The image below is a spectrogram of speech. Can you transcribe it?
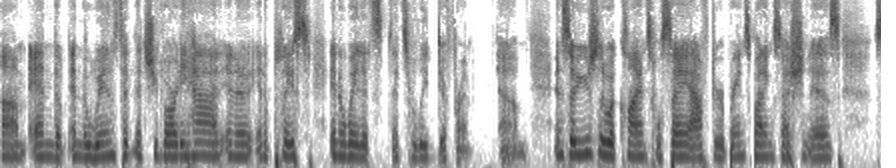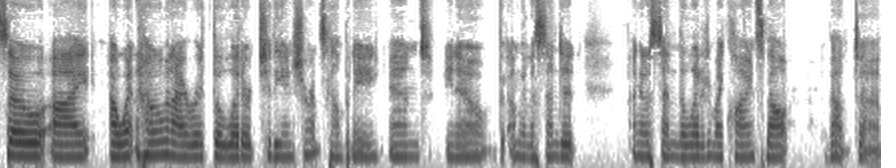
um, and the and the wins that, that you've already had in a in a place in a way that's that's really different. Um, and so usually what clients will say after a brain spotting session is, so I I went home and I wrote the letter to the insurance company and you know I'm going to send it. I'm going to send the letter to my clients about about uh,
